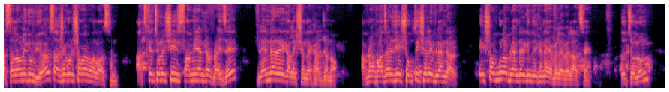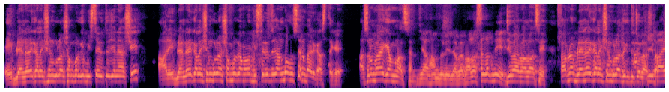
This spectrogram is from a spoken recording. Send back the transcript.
আসসালামু আলাইকুম ভিউয়ার্স আশা করি সবাই ভালো আছেন। আজকে চলে এসেছি সামির এন্টারপ্রাইজে ব্লেন্ডারের কালেকশন দেখার জন্য। আপনার বাজারে যে শক্তিশালী ব্লেন্ডার এই সবগুলো ব্লেন্ডার কিন্তু এখানে অ্যাভেলেবেল আছে। তো চলুন এই ব্লেন্ডারের কালেকশনগুলো সম্পর্কে বিস্তারিত জেনে আসি। আর এই ব্লেন্ডারের কালেকশনগুলো সম্পর্কে আমরা বিস্তারিত জানব হোসেন ভাইয়ের কাছ থেকে। আসলাম ভাই কেমন আছেন? জি আলহামদুলিল্লাহ ভাই ভালো আছেন আপনি? জি ভাই ভালো আছে। আপনার ব্লেন্ডারের কালেকশনগুলো দেখতে চলে জি ভাই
